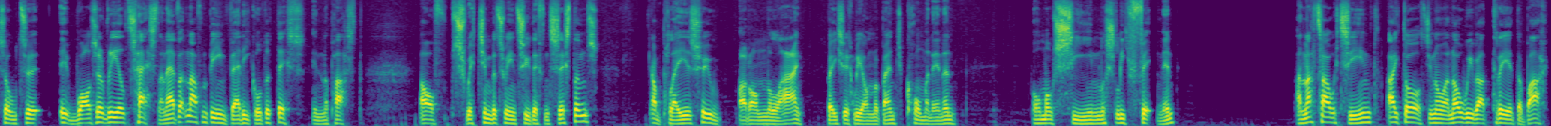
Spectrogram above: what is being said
So to it was a real test, and Everton haven't been very good at this in the past of switching between two different systems and players who are on the line, basically on the bench, coming in and almost seamlessly fitting in. And that's how it seemed. I thought, you know, I know we've had three at the back,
